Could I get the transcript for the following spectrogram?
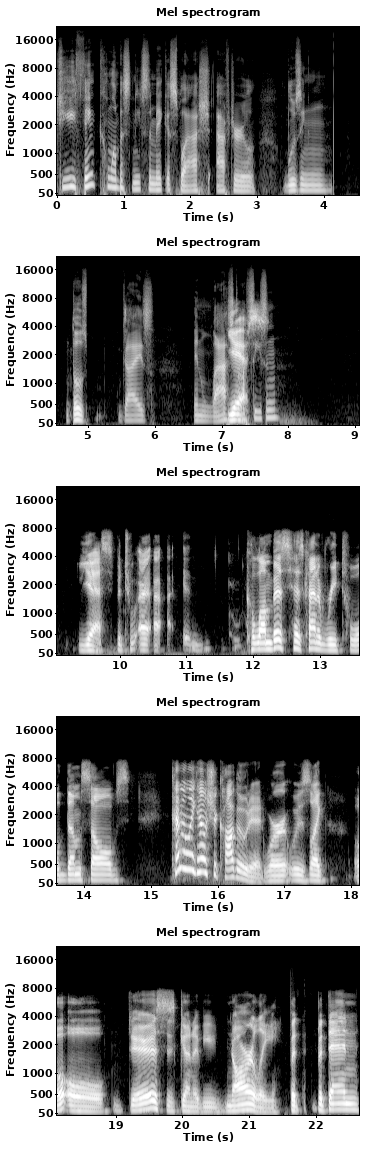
do you think Columbus needs to make a splash after losing those guys in last yes. season? Yes, between uh, uh, Columbus has kind of retooled themselves, kind of like how Chicago did, where it was like, oh, this is gonna be gnarly, but but then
